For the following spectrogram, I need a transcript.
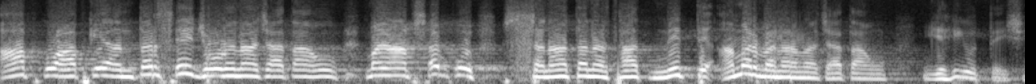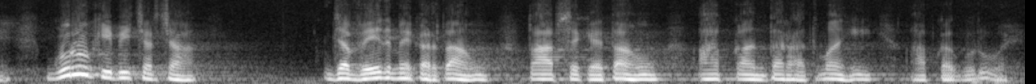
आपको आपके अंतर से जोड़ना चाहता हूँ। मैं आप सबको सनातन अर्थात नित्य अमर बनाना चाहता हूँ। यही उद्देश्य है। गुरु की भी चर्चा जब वेद में करता हूँ तो आपसे कहता हूँ, आपका अंतरात्मा ही आपका गुरु है।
